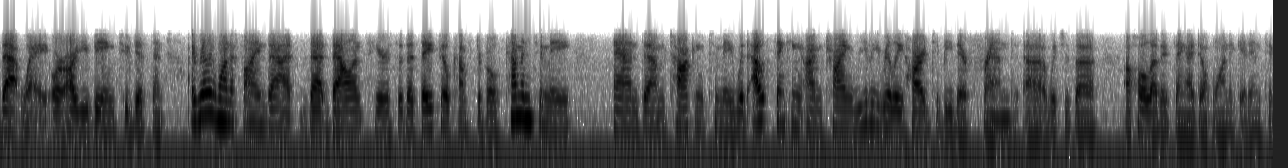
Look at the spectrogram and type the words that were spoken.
that way, or are you being too distant? I really want to find that that balance here so that they feel comfortable coming to me and um, talking to me without thinking I'm trying really, really hard to be their friend, uh, which is a, a whole other thing I don't want to get into.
